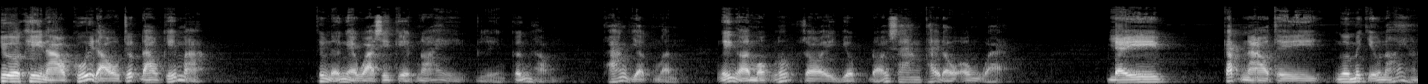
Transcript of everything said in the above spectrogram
chưa khi nào cúi đầu trước đao kiếm à? Thiếu nữ nghe Hoa sĩ kiệt nói liền cứng họng, thoáng giật mình, nghĩ ngợi một lúc rồi dục đổi sang thái độ ôn hòa. Vậy cách nào thì ngươi mới chịu nói hả?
